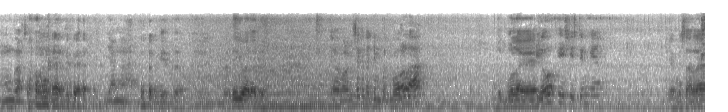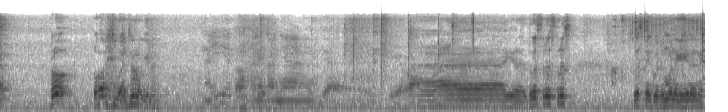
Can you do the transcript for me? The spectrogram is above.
Enggak. Oh enggak juga. Jangan. Gitu. Berarti gimana tuh? Ya kalau bisa kita jemput bola. Jemput bola ya? Yo sistemnya. Kayak misalnya bro lo gak bisa baju Bro?" gitu. Nah iya Ah, tanya. Tanya ya gila gila terus terus terus. Terus nih gue demen kayak gini nih.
